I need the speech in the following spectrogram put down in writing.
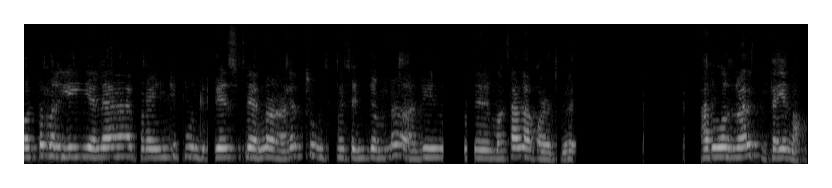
கொத்தமல்லி இலை, அப்புறம் இஞ்சி பூண்டு பேஸ்ட் எல்லாம் அரைச்சு செஞ்சோம்னா, அது ஒரு மசாலா குழம்பு. அது ஒரு நாளைக்கு செய்யலாம்.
